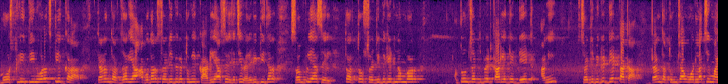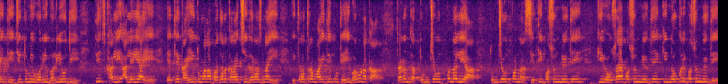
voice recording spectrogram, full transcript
मोस्टली तीनवरच क्लिक करा. त्यानंतर जर या अगोदर सर्टिफिकेट तुम्ही काढले असेल त्याची व्हॅलिडिटी जर संपली असेल तर तो सर्टिफिकेट नंबर कुठून सर्टिफिकेट काढले ते डेट आणि सर्टिफिकेट देत टाका. त्यानंतर तुमच्या वडिलाची माहिती जी तुम्ही वरी भरली होती तीच खाली आलेली आहे. येथे काही तुम्हाला बदल करायची गरज नाही. इतरत्र माहिती कुठेही भरू नका. त्यानंतर तुमचे उत्पन्न लिहा. तुमचे उत्पन्न शेतीपासून मिळते की व्यवसायापासून मिळते की नोकरीपासून मिळते?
